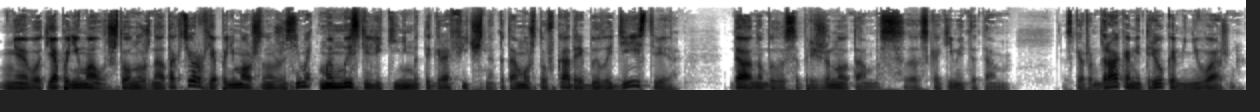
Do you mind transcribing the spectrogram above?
Э, вот я понимал, что нужно от актеров, я понимал, что нужно снимать. Мы мыслили кинематографично, потому что в кадре было действие, да, оно было сопряжено там с, с какими-то там, скажем, драками, трюками, неважно.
